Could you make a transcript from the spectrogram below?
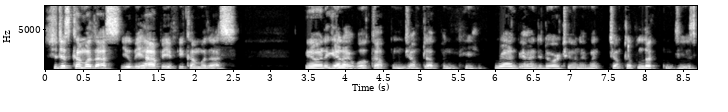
should just come with us. You'll be happy if you come with us." you know, and again, I woke up and jumped up, and he ran behind the door too. And I went, jumped up and looked, and he was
